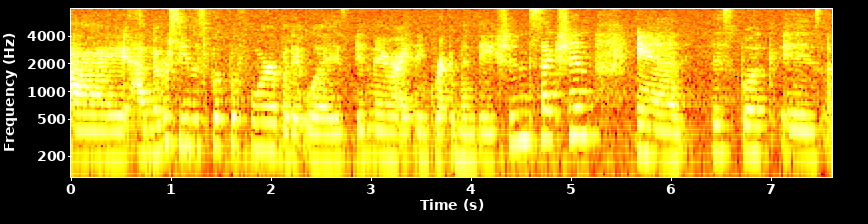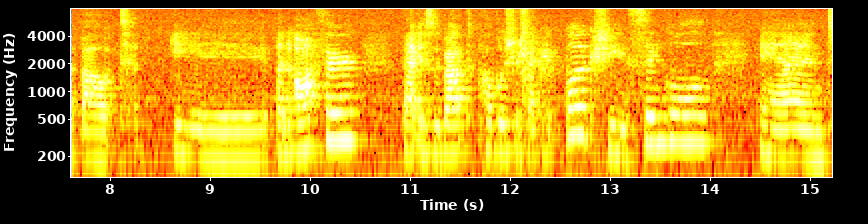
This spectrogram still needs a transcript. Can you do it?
I have never seen this book before but it was in their I think recommendation section and this book is about a, an author that is about to publish her second book. She's single and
